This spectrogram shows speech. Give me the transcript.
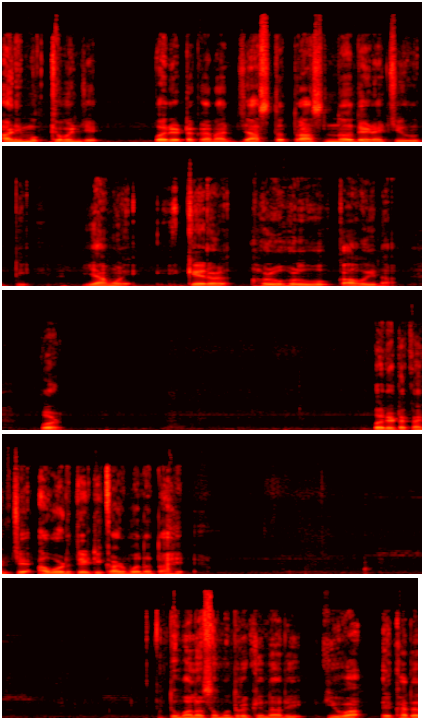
आणि मुख्य म्हणजे पर्यटकांना जास्त त्रास न देण्याची वृत्ती यामुळे केरळ हळूहळू का होईना पण पर्यटकांचे आवडते ठिकाण बनत आहे. तुम्हाला समुद्रकिनारी किंवा एखाद्या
